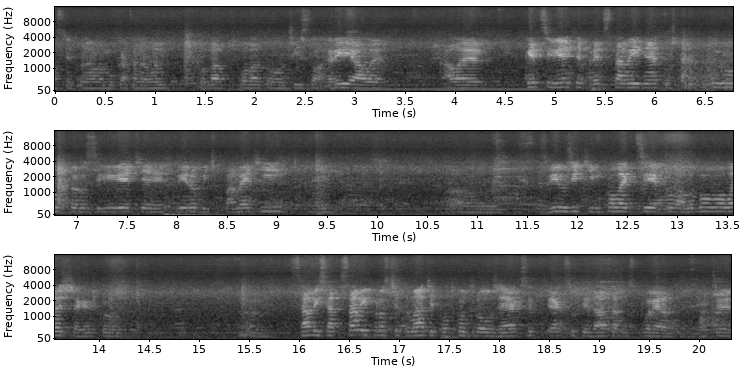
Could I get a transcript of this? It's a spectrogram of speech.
vlastne tu nám mám ukázané len podľa, podľa toho čísla hry, ale, ale keď si viete predstaviť nejakú štruktúru, ktorú si vy viete vyrobiť v pamäti, ne? E, z využitím kolekcie podľa ľubovole, však ako um, sami, sa, sami proste to máte pod kontrolou, že jak, sa, jak sú tie dáta usporiadané, čo je,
